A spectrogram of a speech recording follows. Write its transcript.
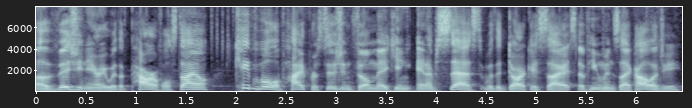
a visionary with a powerful style, capable of high precision filmmaking, and obsessed with the darkest sides of human psychology.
